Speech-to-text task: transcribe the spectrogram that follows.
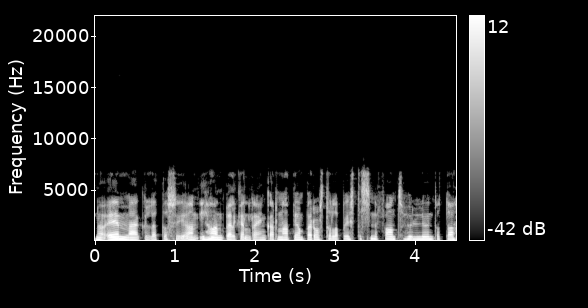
No en mä kyllä tosiaan ihan pelkän reinkarnaation perusteella pistä sinne fanshyllyyn. Tota,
